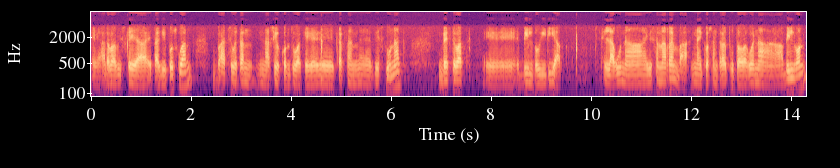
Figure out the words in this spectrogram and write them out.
e, araba bizkaia eta gipuzkoan, batzuetan nazio kontuak ekartzen e, dizkunak, beste bat e, Bilbo iria laguna izan arren, ba, nahiko zentratuta dagoena Bilbon,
